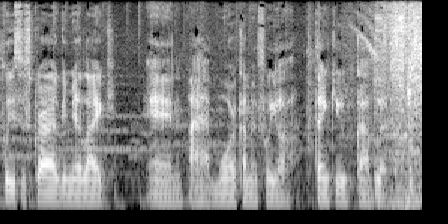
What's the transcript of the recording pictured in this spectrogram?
please subscribe, give me a like, and I have more coming for y'all. Thank you. God bless.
